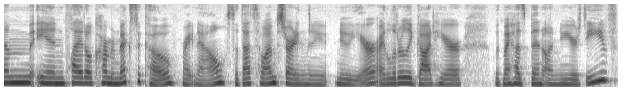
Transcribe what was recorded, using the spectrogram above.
am in Playa del Carmen, Mexico right now. So that's how I'm starting the new year. I literally got here with my husband on New Year's Eve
